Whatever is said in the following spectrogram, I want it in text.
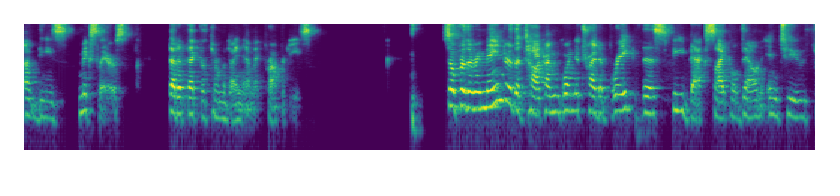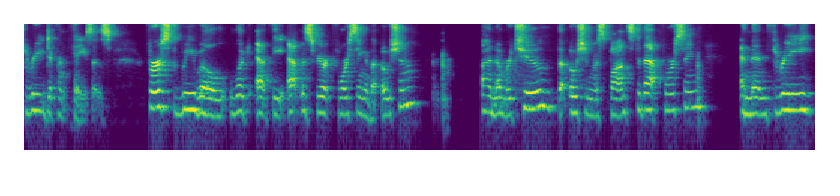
of these mixed layers that affect the thermodynamic properties. So for the remainder of the talk, I'm going to try to break this feedback cycle down into three different phases. First, we will look at the atmospheric forcing of the ocean. Uh, number two, the ocean response to that forcing. And then three,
